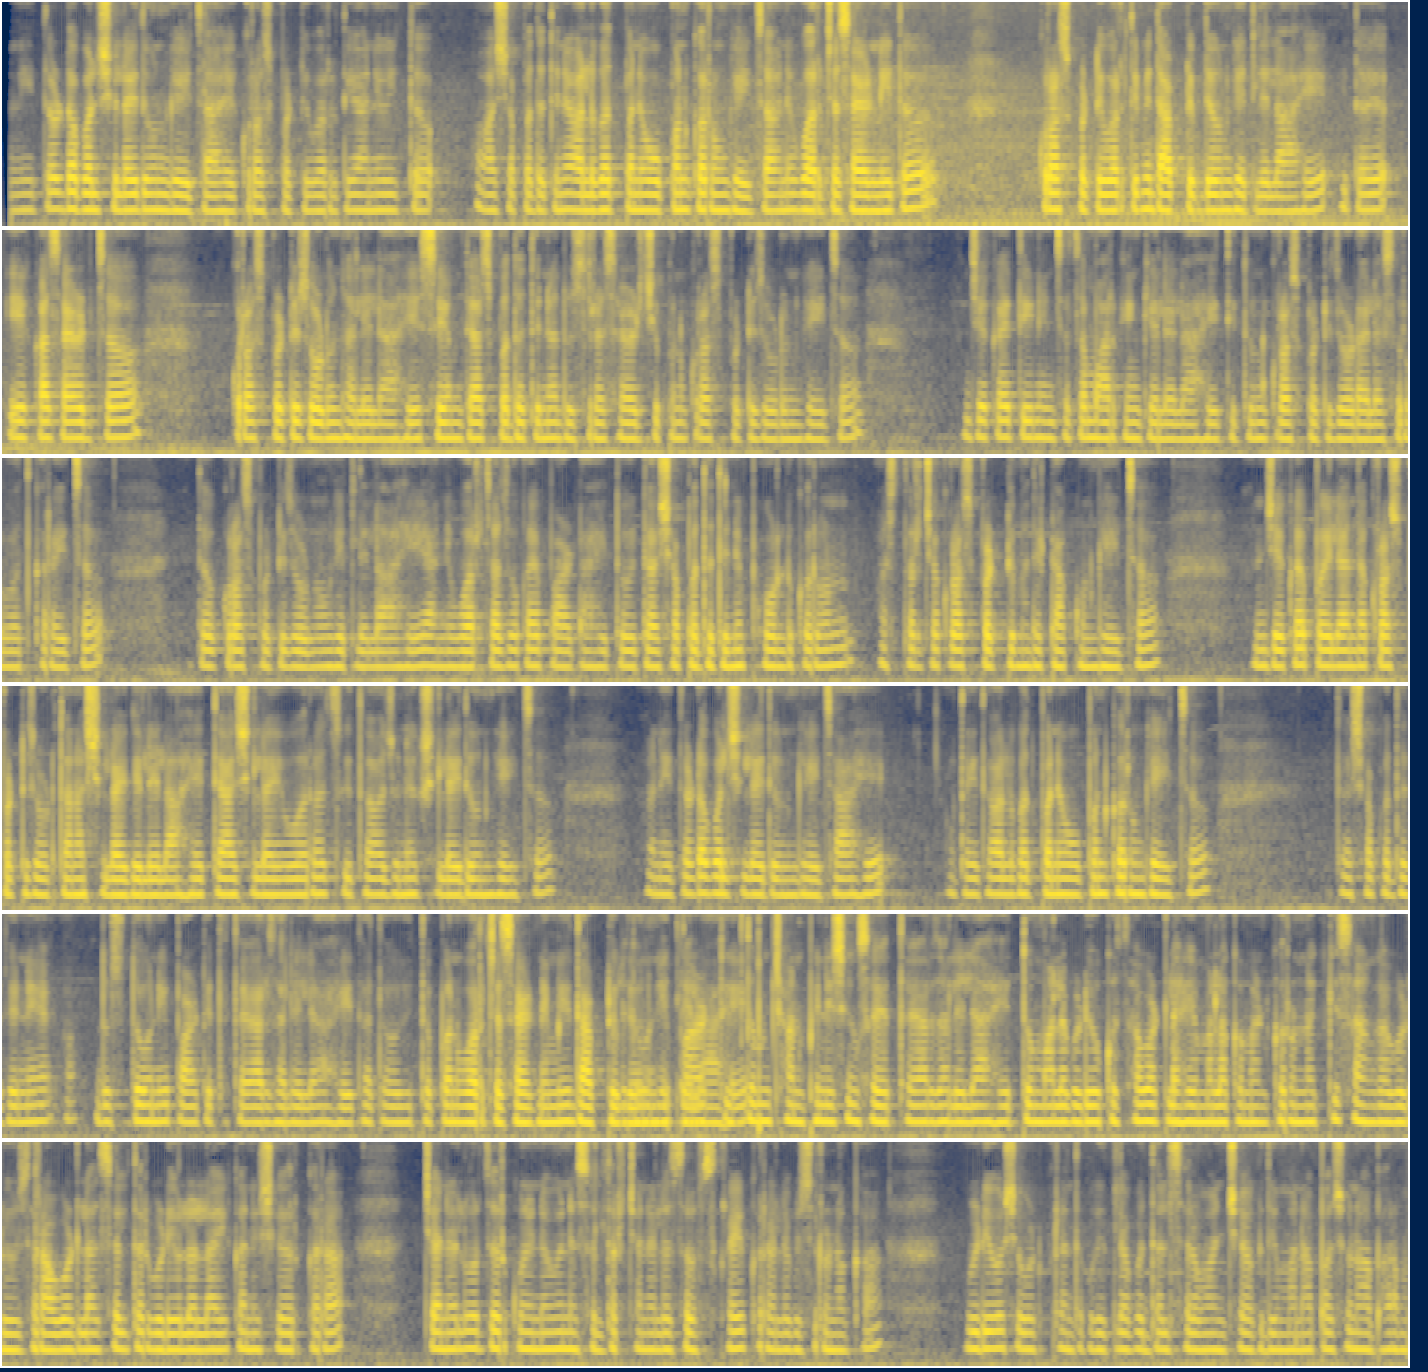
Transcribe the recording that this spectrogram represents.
आणि इथं डबल शिलाई देऊन घ्यायचं आहे क्रॉसपट्टीवरती आणि इथं अशा पद्धतीने अलगदपणे ओपन करून घ्यायचं आणि वरच्या साईडने इथं क्रॉसपट्टीवरती मी दाबटीप देऊन घेतलेलं आहे. इथं एका साईडचं क्रॉसपट्टी जोडून झालेलं आहे. सेम त्याच पद्धतीनं दुसऱ्या साईडची पण क्रॉसपट्टी जोडून घ्यायचं. जे काय तीन इंचाचं मार्किंग केलेलं आहे तिथून क्रॉसपट्टी जोडायला सुरुवात करायचं. इथं क्रॉसपट्टी जोडून घेतलेला आहे आणि वरचा जो काही पार्ट आहे तो इथं अशा पद्धतीने फोल्ड करून अस्तरच्या क्रॉसपट्टीमध्ये टाकून घ्यायचं. आणि जे काय पहिल्यांदा क्रॉसपट्टी जोडताना शिलाई दिलेला आहे त्या शिलाईवरच इथं अजून एक शिलाई देऊन घ्यायचं. आणि इथं डबल शिलाई देऊन घ्यायचं आहे. आता इथं अलगदपणे ओपन करून घ्यायचं. इथं अशा पद्धतीने दुस दोन्ही पार्ट इथं तयार झालेले आहेत. आता इथं पण वरच्या साईडने मी दापटीप देऊन घेतलेला आहे. एकदम छान फिनिशिंग सहित तयार झालेले आहेत. तुम्हाला व्हिडिओ कसा वाटला हे मला कमेंट करून नक्की सांगा. व्हिडिओ जर आवडला असेल तर व्हिडिओला लाईक आणि शेअर करा. चॅनलवर जर कोणी नवीन असेल तर चॅनलला सबस्क्राईब करायला विसरू नका. व्हिडिओ शेवटपर्यंत बघितल्याबद्दल सर्वांचे अगदी मनापासून आभार.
